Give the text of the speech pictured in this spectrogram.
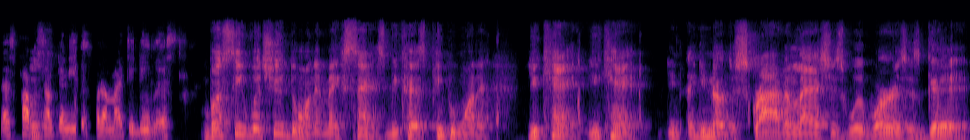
that's probably something I need to put on my to-do list. But see what you're doing, it makes sense because people want to. You can't. You can't. You, you know, describing lashes with words is good,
